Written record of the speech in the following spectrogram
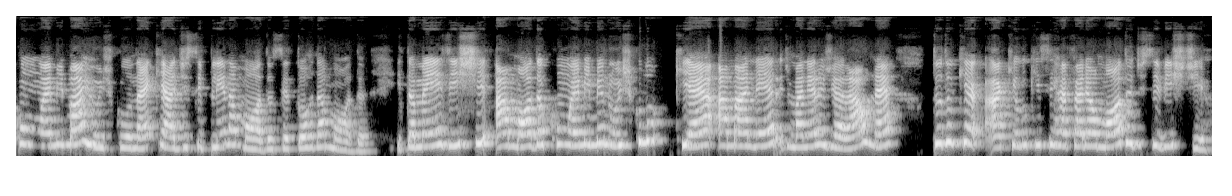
com um M maiúsculo, né? Que é a disciplina moda, o setor da moda. E também existe a moda com um M minúsculo, que é a maneira, de maneira geral, né? Tudo que aquilo que se refere ao modo de se vestir,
